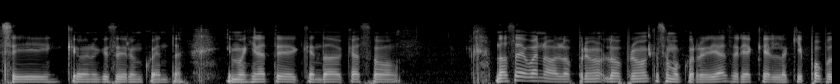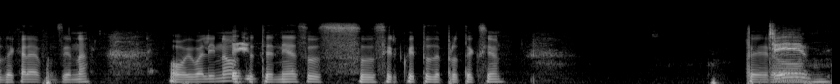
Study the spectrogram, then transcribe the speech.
Sí, qué bueno que se dieron cuenta. Imagínate que en dado caso no sé, bueno, lo, lo primero que se me ocurriría sería que el equipo pues dejara de funcionar. O igual y no, tenía sus, sus circuitos de protección. Pero... Sí,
